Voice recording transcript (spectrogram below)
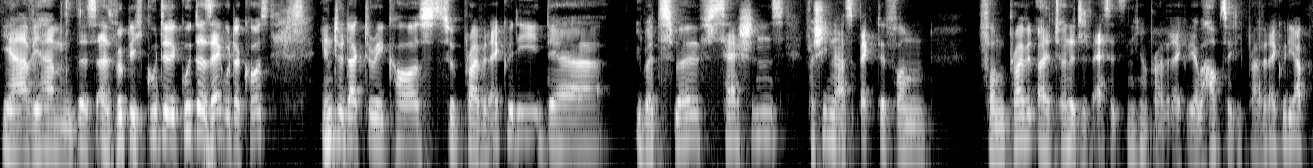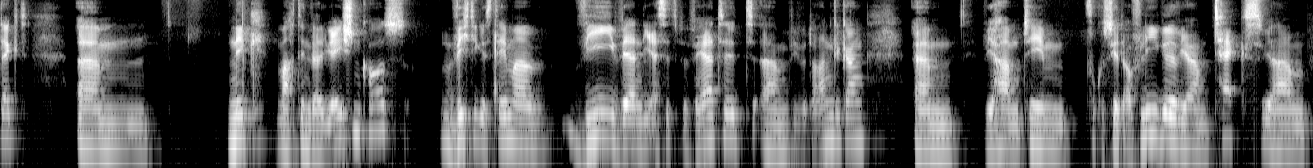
Ja, wir haben das, also wirklich gute, guter, sehr guter Kurs. Introductory Course zu Private Equity, der über zwölf Sessions verschiedene Aspekte von, von Private Alternative Assets, nicht nur Private Equity, aber hauptsächlich Private Equity abdeckt. Ähm, Nick macht den Valuation Kurs. wichtiges Thema, wie werden die Assets bewertet, ähm, wie wird da rangegangen. Ähm, wir haben Themen fokussiert auf Legal, wir haben Tax, wir haben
